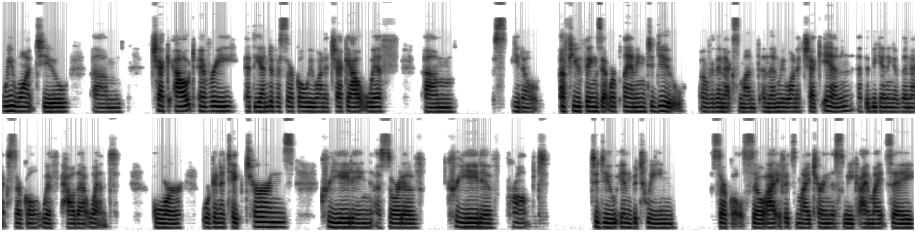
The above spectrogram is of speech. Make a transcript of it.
we want to um, check out every at the end of a circle. We want to check out with, um, you know, a few things that we're planning to do over the next month. And then we want to check in at the beginning of the next circle with how that went. Or we're going to take turns creating a sort of creative prompt to do in between circles. So I, if it's my turn this week, I might say,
